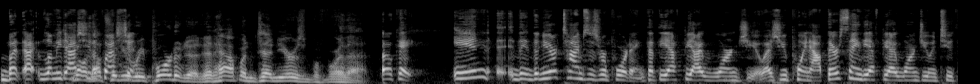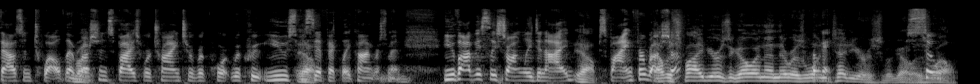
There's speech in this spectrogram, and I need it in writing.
But uh, let me ask no, you the that's question. when you reported it. It happened 10 years before that. Okay. In the, the, New York Times is reporting that the FBI warned you, as you point out. They're saying the FBI warned you in 2012 that Right. Russian spies were trying to recruit, recruit you specifically, Congressman. You've obviously strongly denied Yeah. spying for Russia. That was five years ago, and then there was one Okay. 10 years ago as so well.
